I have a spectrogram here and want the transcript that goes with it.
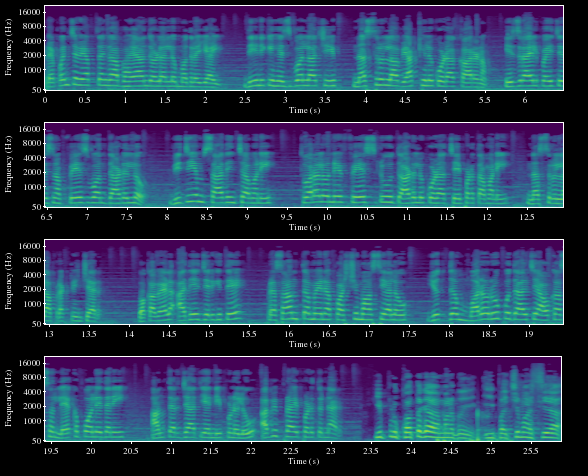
ప్రపంచవ్యాప్తంగా భయాందోళనలు మొదలయ్యాయి. దీనికి హెజ్బొల్లా చీఫ్ నస్రుల్లా వ్యాఖ్యలు కూడా కారణం. ఇజ్రాయెల్పై చేసిన ఫేజ్ వన్ దాడుల్లో విజయం సాధించామని త్వరలోనే ఫేజ్ టూ దాడులు కూడా చేపడతామని నస్రుల్లా ప్రకటించారు. ఒకవేళ అదే జరిగితే ప్రశాంతమైన పశ్చిమాసియాలో యుద్ధం మరో రూపు దాల్చే అవకాశం లేకపోలేదని అంతర్జాతీయ నిపుణులు అభిప్రాయపడుతున్నారు. ఇప్పుడు కొత్తగా మనకు ఈ పశ్చిమాసియా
